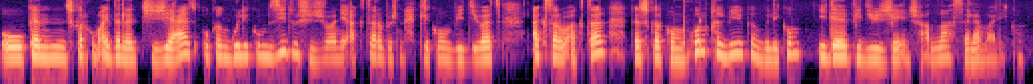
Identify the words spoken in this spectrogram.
وكنشكركم أيضا على التشجيعات وكنقول لكم زيدوا شجعوني أكثر باش نحط لكم فيديوهات أكثر وأكثر. كنشكركم من كل قلبي وكنقول لكم إلى فيديو جاي إن شاء الله. السلام عليكم.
